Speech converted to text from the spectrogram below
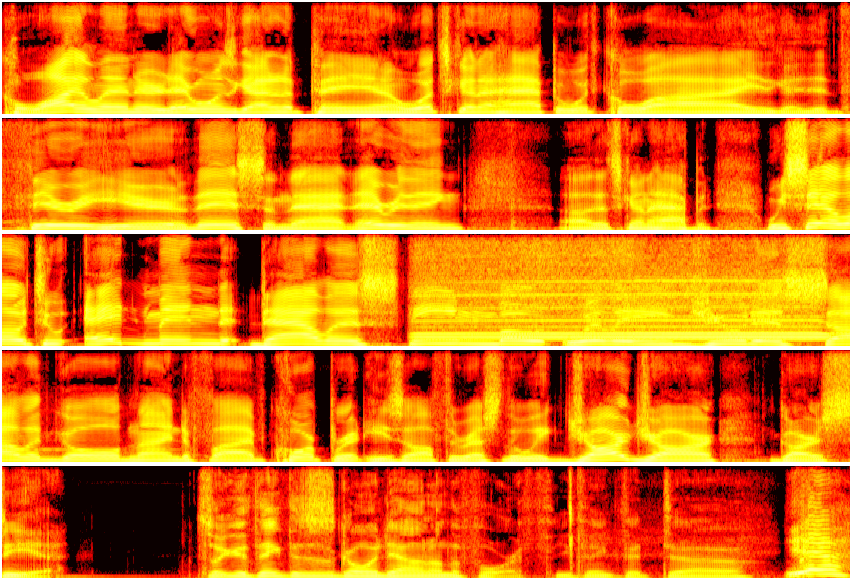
Kawhi Leonard. Everyone's got an opinion on what's going to happen with Kawhi. Got a theory here, this and that, and everything uh, that's going to happen. We say hello to Edmund Dallas, Steamboat Willie, Judas, Solid Gold, 9 to 5 corporate. He's off the rest of the week. Jar Jar Garcia. So you think this is going down on the fourth? You think that? Uh, Yeah,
